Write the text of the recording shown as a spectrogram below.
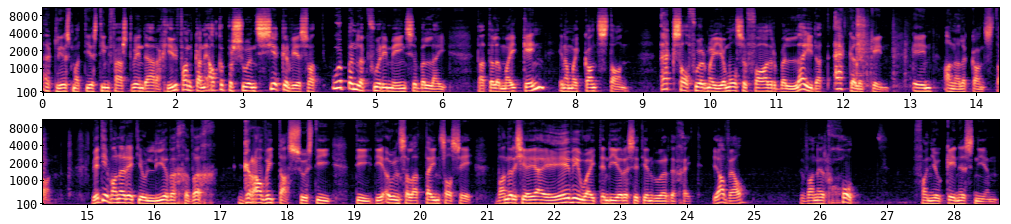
ek lees Matteus 10 vers 32 hiervan kan elke persoon seker wees wat openlik voor die mense bely dat hulle my ken en aan my kant staan. Ek sal voor my hemelse Vader bely dat ek hulle ken en aan hulle kant staan. Weet jy wanneer het jou lewe gewig? Gravitas soos die die die ouens sal Latyn sal sê wanneer as jy 'n heavyweight in die Here se teenwoordigheid? Ja wel wanneer God van jou kennis neem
